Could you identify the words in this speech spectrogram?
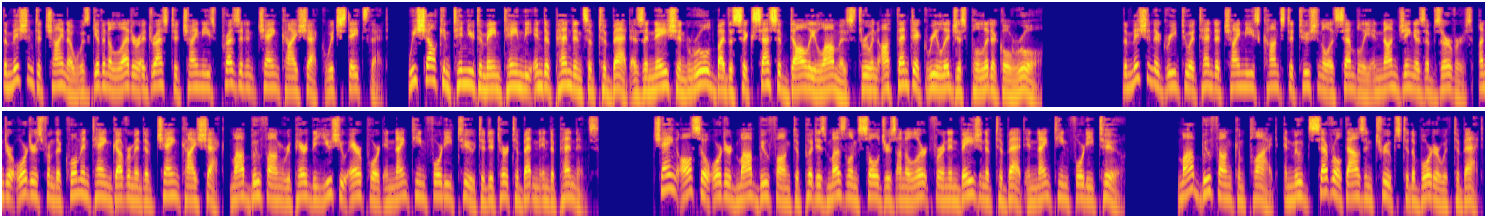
The mission to China was given a letter addressed to Chinese President Chiang Kai-shek which states that, "...we shall continue to maintain the independence of Tibet as a nation ruled by the successive Dalai Lamas through an authentic religious political rule." The mission agreed to attend a Chinese Constitutional Assembly in Nanjing as observers. Under orders from the Kuomintang government of Chiang Kai shek, Ma Bufang repaired the Yushu airport in 1942 to deter Tibetan independence. Chiang also ordered Ma Bufang to put his Muslim soldiers on alert for an invasion of Tibet in 1942. Ma Bufang complied, and moved several thousand troops to the border with Tibet.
